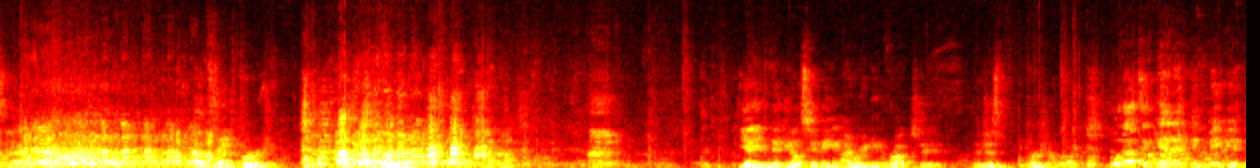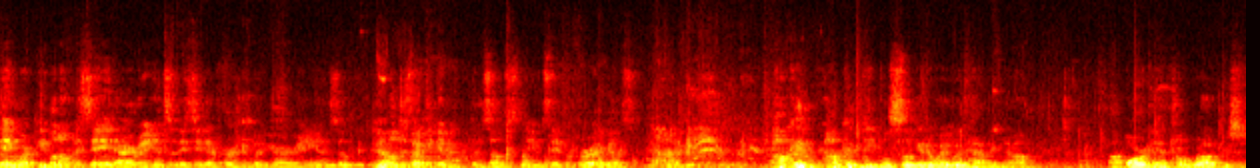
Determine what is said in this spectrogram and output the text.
I'm French Persian. Persian. Yeah, you, you don't see any Iranian rugs, do you? They're just Persian rugs. well, that's again, I think maybe a thing where people don't want to say they're Iranian, so they say they're Persian, but you're Iranian. So people Yeah. just like to give themselves names they prefer, I guess. How can how can people still get away with having uh, uh, Oriental rugs?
